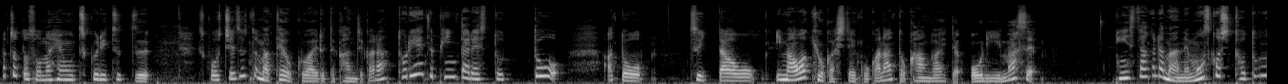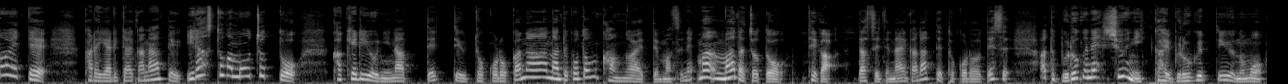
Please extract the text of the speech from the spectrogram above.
まあ、ちょっとその辺を作りつつ、少しずつま手を加えるって感じかな。とりあえずピンタレストと、あと、ツイッターを今は強化していこうかなと考えております。インスタグラムはね、もう少し整えてからやりたいかなっていう、イラストがもうちょっと描けるようになってっていうところかななんてことも考えてますね。ま、まだちょっと手が出せてないかなってところです。あとブログね、週に1回ブログっていうのも、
